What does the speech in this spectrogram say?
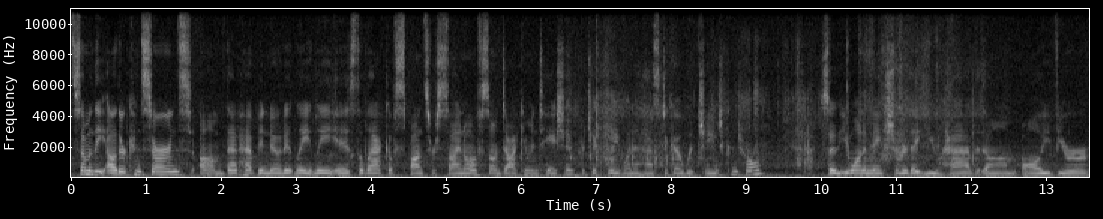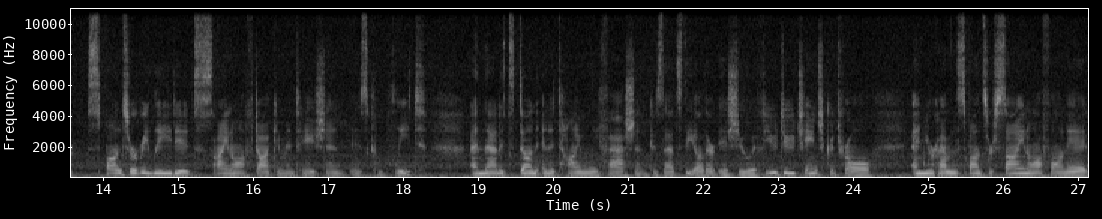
some of the other concerns um, that have been noted lately is the lack of sponsor sign offs on documentation, particularly when it has to go with change control. So you want to make sure that you have um, all of your sponsor related sign off documentation is complete and that it's done in a timely fashion because that's the other issue. If you do change control and you're having the sponsor sign off on it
